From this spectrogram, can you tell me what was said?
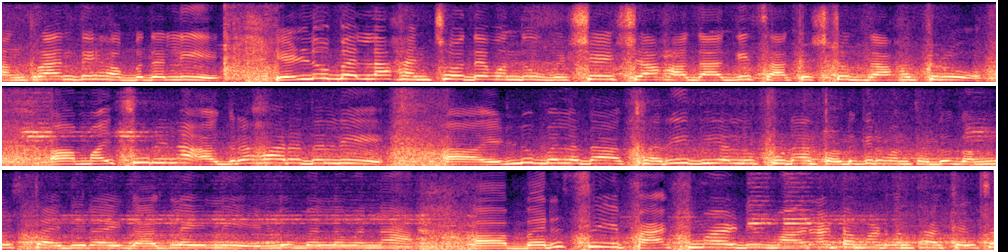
ಸಂಕ್ರಾಂತಿ ಹಬ್ಬದಲ್ಲಿ ಎಳ್ಳು ಬೆಲ್ಲ ಹಂಚೋದೇ ಒಂದು ವಿಶೇಷ. ಹಾಗಾಗಿ ಸಾಕಷ್ಟು ಗ್ರಾಹಕರು ಮೈಸೂರಿನ ಅಗ್ರಹಾರದಲ್ಲಿ ಎಳ್ಳು ಬೆಲ್ಲದ ಖರೀದಿಯಲ್ಲೂ ಕೂಡ ತೊಡಗಿರುವಂಥದ್ದು ಗಮನಿಸ್ತಾ ಇದ್ದೀರಾ. ಈಗಾಗಲೇ ಇಲ್ಲಿ ಎಳ್ಳು ಬೆಲ್ಲವನ್ನ ಬೆರೆಸಿ, ಪ್ಯಾಕ್ ಮಾಡಿ ಮಾರಾಟ ಮಾಡುವಂತಹ ಕೆಲಸ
